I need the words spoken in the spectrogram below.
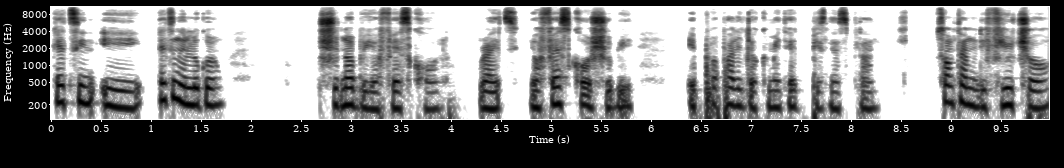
getting a getting a logo should not be your first call, right? Your first call should be a properly documented business plan. Sometime in the future,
